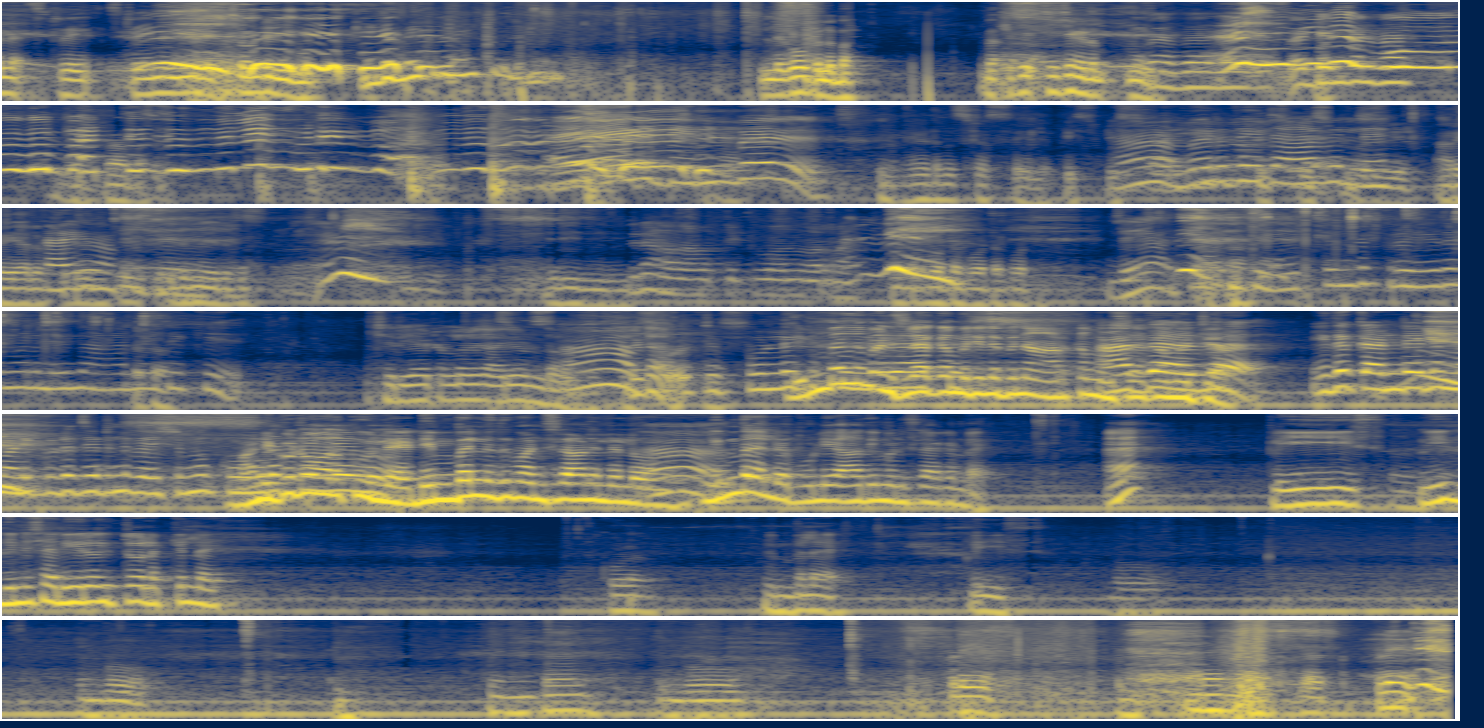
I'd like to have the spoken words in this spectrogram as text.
അല്ല സ്ട്രെയിൻ സ്ട്രെയിൻ ഇല്ല കുഴപ്പമില്ല ബാ. ചേച്ചി ഇങ്ങോട്ട് സ്ട്രെസ് ആയില്ല. പ്ലീസ് പ്ലീസ് ആ വെറുതെ ഇതാവില്ലേ? അറിയാലോ നീ ആലോചിക്കേ. ശരിയായിട്ടുള്ള ഒരു കാര്യം ഉണ്ടോ പുള്ളി മനസ്സിലാക്കാൻ പറ്റില്ല പിന്നെ ആർക്കും മനസ്സിലാക്കാൻ അതെ. ഇത് കണ്ടതിന് മണിക്കൂർ ചേട്ടന്റെ വിഷമം മണിക്കൂർ മാർക്കൂല്ലേ ഡിംബലിന് ഇത് മനസ്സിലാവണില്ലല്ലോ ഡിംബലല്ലേ പുള്ളി ആദ്യം മനസ്സിലാക്കണ്ടേ? ഏ? പ്ലീസ്. നീ ഇതിന്റെ ശരീരം ഇട്ടോ ലക്കല്ലേ ഡിമ്പലേ ഡിംബലേ പ്ലീസ് ഡിംബു ഡിംബു പ്ലീസ്. പ്ലീസ്.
